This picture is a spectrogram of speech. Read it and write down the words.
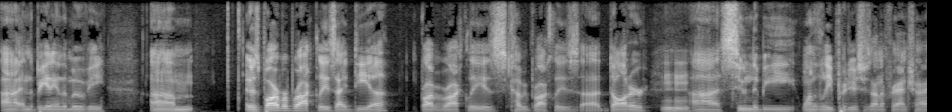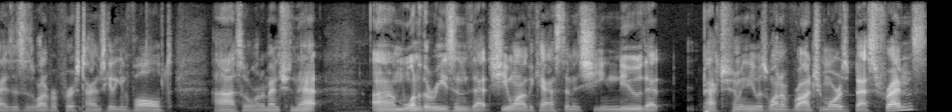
uh, in the beginning of the movie. Um, it was Barbara Broccoli's idea. Barbara Broccoli is Cubby Broccoli's uh, daughter, uh, soon to be one of the lead producers on the franchise. This is one of her first times getting involved, uh, so I want to mention that. Um, one of the reasons that she wanted to cast him is she knew that Patrick Swayze was one of Roger Moore's best friends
